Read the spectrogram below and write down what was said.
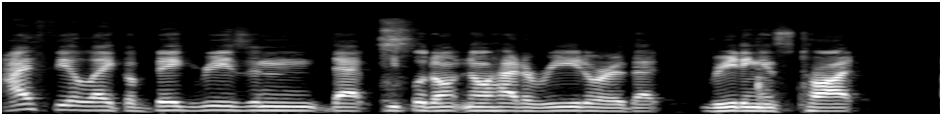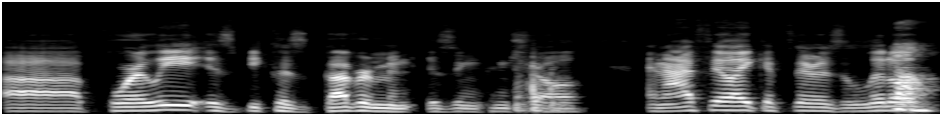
I feel like a big reason that people don't know how to read or that reading is taught uh, poorly is because government is in control. And I feel like if there's a little, No,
